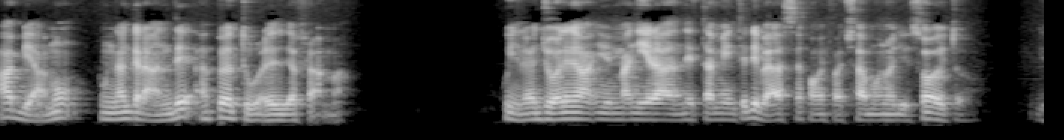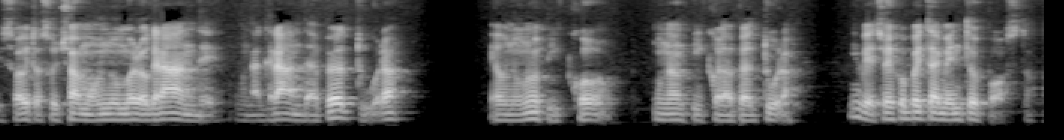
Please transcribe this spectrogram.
abbiamo una grande apertura del diaframma. Quindi ragiona in maniera nettamente diversa come facciamo noi di solito. Di solito associamo un numero grande, una grande apertura, e un numero piccolo, una piccola apertura, invece è completamente opposto.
